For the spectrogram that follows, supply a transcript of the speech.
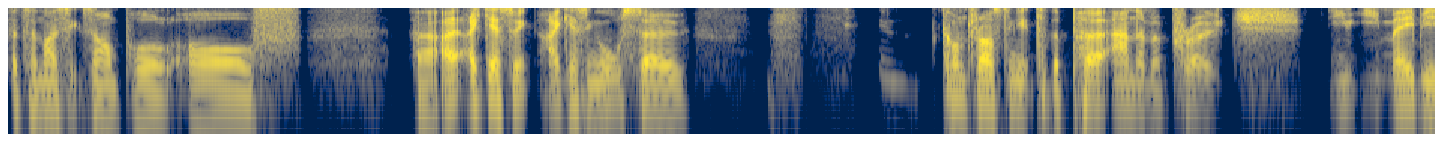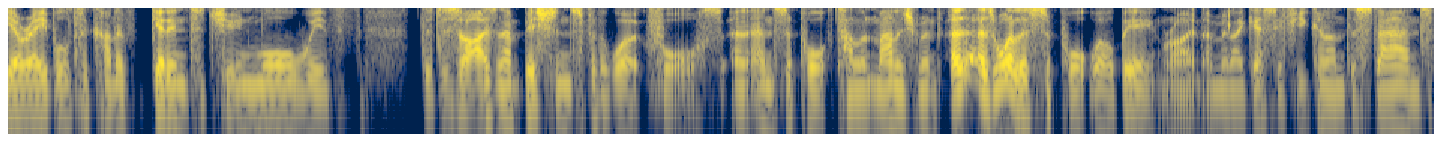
that's a nice example of, uh, I, I guess, I guessing also contrasting it to the per annum approach. You, you maybe are able to kind of get into tune more with the desires and ambitions for the workforce and, and support talent management as well as support well-being right i mean i guess if you can understand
